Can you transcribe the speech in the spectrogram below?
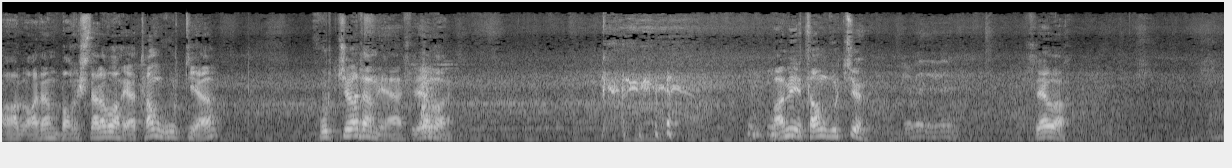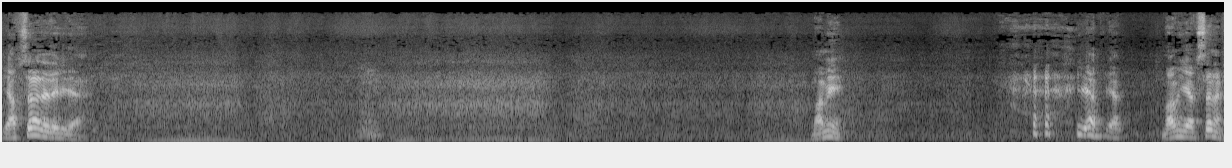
Abi adam bakışlara bak ya. Tam kurt ya. Kurtçu adam ya. Şuraya bak. Mami tam kurtçu. Evet evet. Şuraya bak. Yapsana dede bir daha. Mami. yap yap. Mami yapsana.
